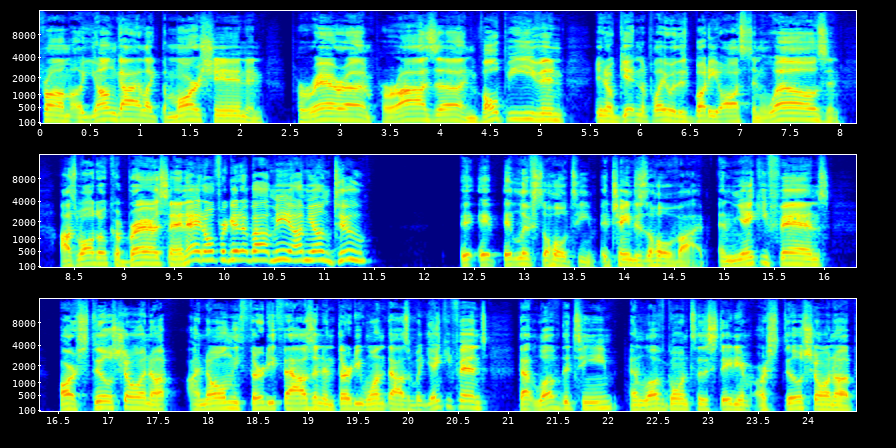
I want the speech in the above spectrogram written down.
from a young guy like the Martian and Pereira and Peraza and Volpe, even, you know, getting to play with his buddy Austin Wells and Oswaldo Cabrera saying, hey, don't forget about me. I'm young too. It, it, it lifts the whole team, it changes the whole vibe. And Yankee fans are still showing up. I know only 30,000 and 31,000, but Yankee fans that love the team and love going to the stadium are still showing up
